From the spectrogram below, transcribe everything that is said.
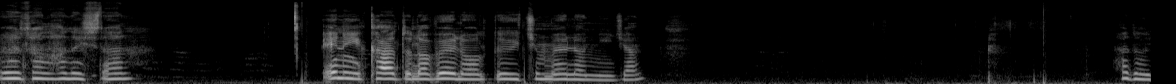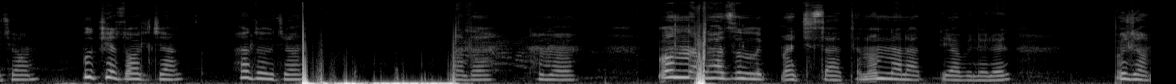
Evet arkadaşlar. En iyi kadro böyle olduğu için böyle oynayacağım. Hadi hocam. Bu kez olacak. Hadi hocam. Hadi. Tamam. Onlar hazırlık maçı zaten. Onlar atlayabiliriz. Hocam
